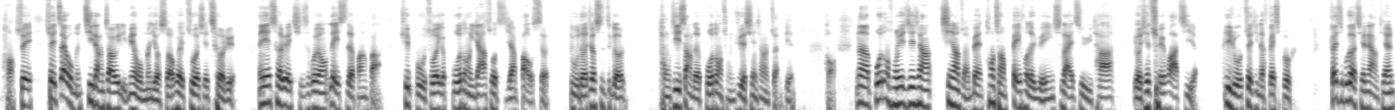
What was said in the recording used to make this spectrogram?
好，所以所以在我们计量交易里面，我们有时候会做一些策略，那些策略其实会用类似的方法去捕捉一个波动压缩即将爆射，赌的就是这个统计上的波动重聚的现象的转变。那波动重聚现象现象转变，通常背后的原因是来自于它有些催化剂了。例如最近的 Facebook，Facebook 前两天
